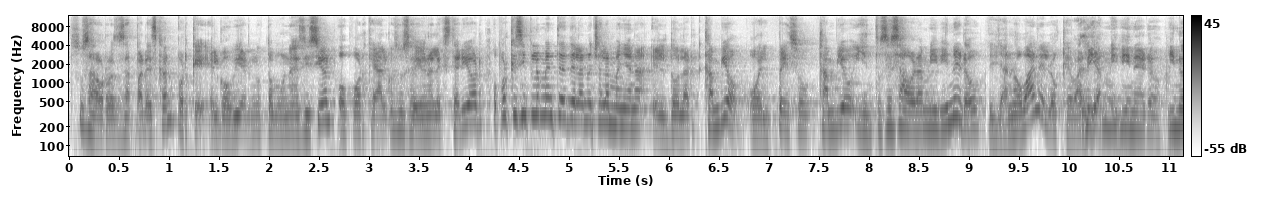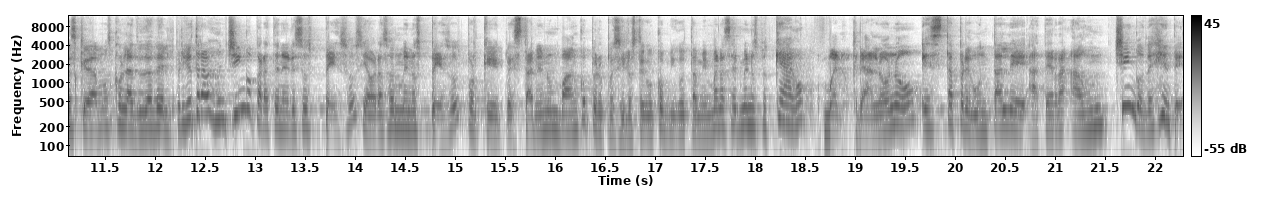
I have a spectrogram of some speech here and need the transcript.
sus ahorros desaparezcan porque el gobierno tomó una decisión o porque algo sucedió en el exterior o porque simplemente de la noche a la mañana el dólar cambió o el peso cambió y entonces ahora mi dinero ya no vale lo que valía mi dinero y nos quedamos con la duda del pero yo trabajo un chingo para tener esos pesos y ahora son menos pesos porque están en un banco, pero pues si los tengo conmigo también van a ser menos. ¿Qué hago? Bueno, créanlo o no, esta pregunta le aterra a un chingo de gente,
